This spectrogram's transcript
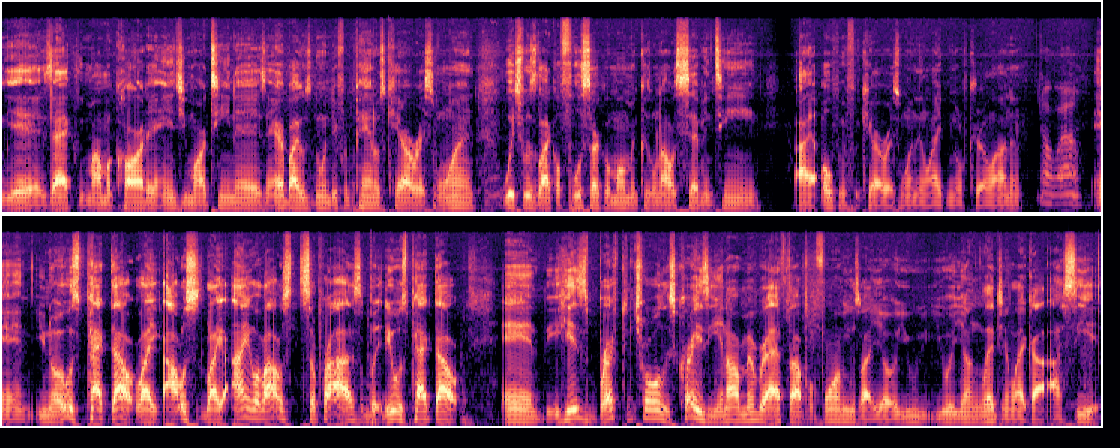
Yeah, exactly. Mama Carter, Angie Martinez, and everybody was doing different panels. KRS One, which was like a full circle moment because when I was 17, I opened for KRS One in like North Carolina, Oh, wow. and you know it was packed out. Like I was like I ain't gonna lie, I was surprised, but it was packed out. And his breath control is crazy. And I remember after I performed, he was like, "Yo, you you a young legend. Like I, I see it."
